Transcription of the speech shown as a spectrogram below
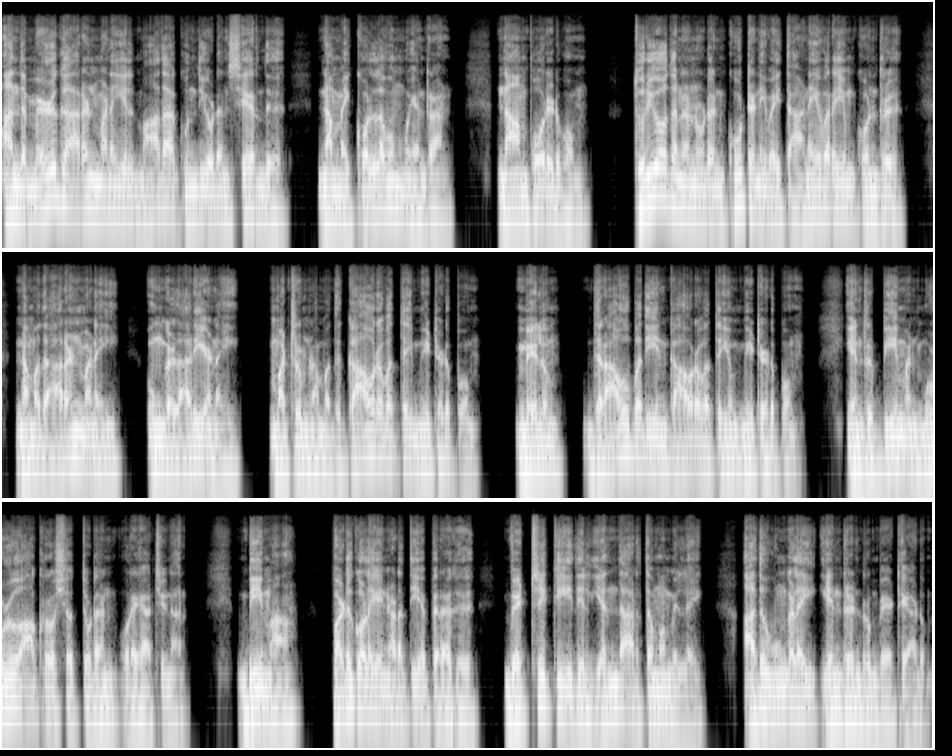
அந்த மெழுகு அரண்மனையில் மாதா குந்தியுடன் சேர்ந்து நம்மை கொல்லவும் முயன்றான். நாம் போரிடுவோம். துரியோதனனுடன் கூட்டணி வைத்த அனைவரையும் கொன்று நமது அரண்மனை உங்கள் அரியணை மற்றும் நமது கௌரவத்தை மீட்டெடுப்போம். மேலும் திராவுபதியின் கௌரவத்தையும் மீட்டெடுப்போம் என்று பீமன் முழு ஆக்ரோஷத்துடன் உரையாற்றினார். பீமா படுகொலையை நடத்திய பிறகு வெற்றிக்கு இதில் எந்த அர்த்தமும் இல்லை. அது உங்களை என்றென்றும் வேட்டையாடும்.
